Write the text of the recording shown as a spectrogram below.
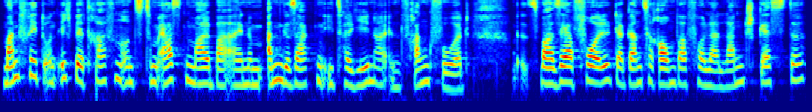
Manfred und ich, wir trafen uns zum ersten Mal bei einem angesagten Italiener in Frankfurt. Es war sehr voll, der ganze Raum war voller Lunchgäste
